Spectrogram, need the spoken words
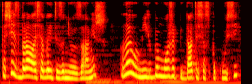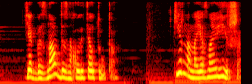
та ще й збиралася вийти за нього заміж, Лео міг би, може, піддатися спокусі, якби знав, де знаходиться отрута. Кірнана я знаю гірше,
